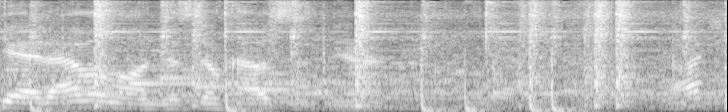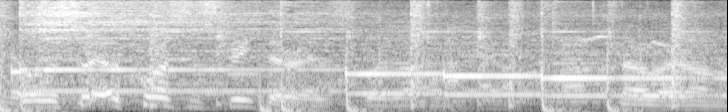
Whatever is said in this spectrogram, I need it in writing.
Yeah, at Avalon, there's no houses near it. Actually, Well, across the street there is, but um, not right on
